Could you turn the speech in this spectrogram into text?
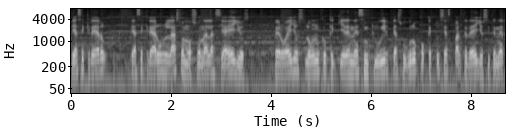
te hace crear te hace crear un lazo emocional hacia ellos, pero ellos lo único que quieren es incluirte a su grupo, que tú seas parte de ellos y tener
